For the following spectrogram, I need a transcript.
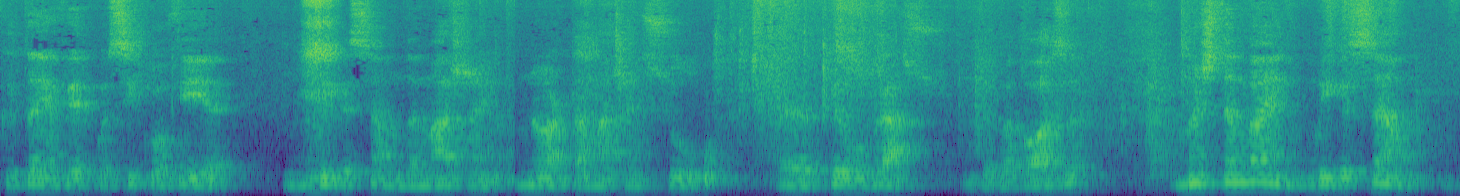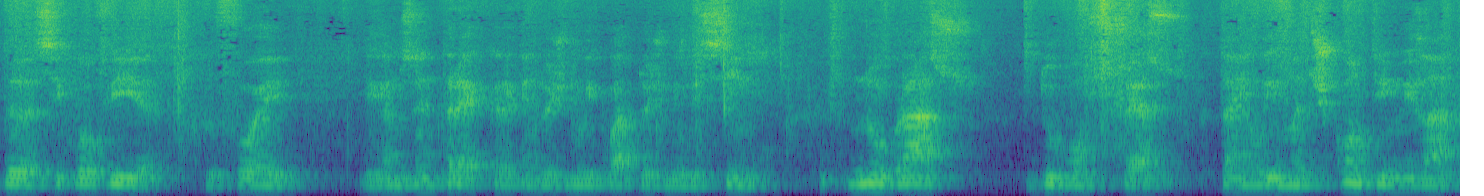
que têm a ver com a ciclovia de ligação da margem norte à margem sul uh, pelo braço da Barrosa, mas também ligação da ciclovia que foi, digamos, que em 2004, 2005, no braço do Bom Sucesso, que tem ali uma descontinuidade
